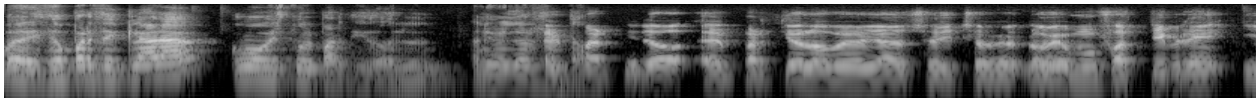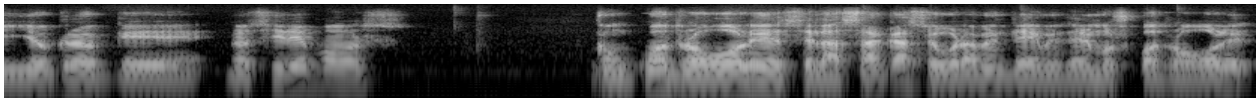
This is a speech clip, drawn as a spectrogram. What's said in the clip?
bueno, la alineación parece clara. ¿Cómo ves tú el partido el- a nivel de El resultado? partido, el partido lo veo, ya os he dicho, lo veo muy factible y yo creo que nos iremos con cuatro goles, se la saca, seguramente meteremos cuatro goles.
